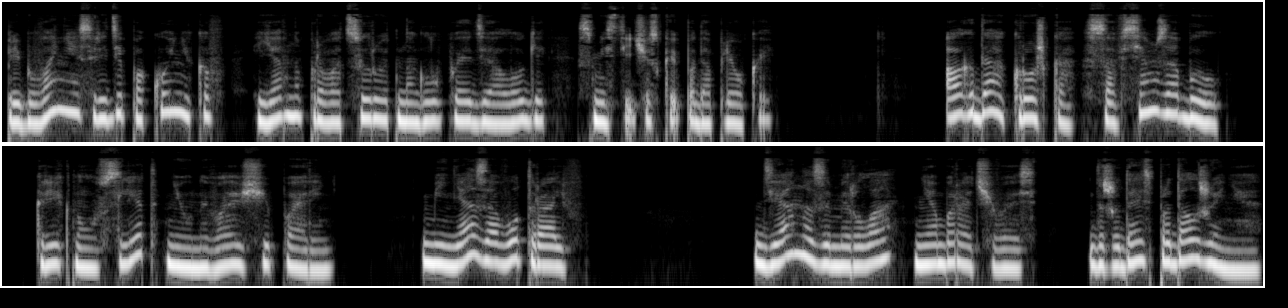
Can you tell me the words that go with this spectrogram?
Пребывание среди покойников явно провоцирует на глупые диалоги с мистической подоплекой. «Ах да, крошка, совсем забыл!» — крикнул вслед неунывающий парень. «Меня зовут Ральф». Диана замерла, не оборачиваясь, дожидаясь продолжения,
